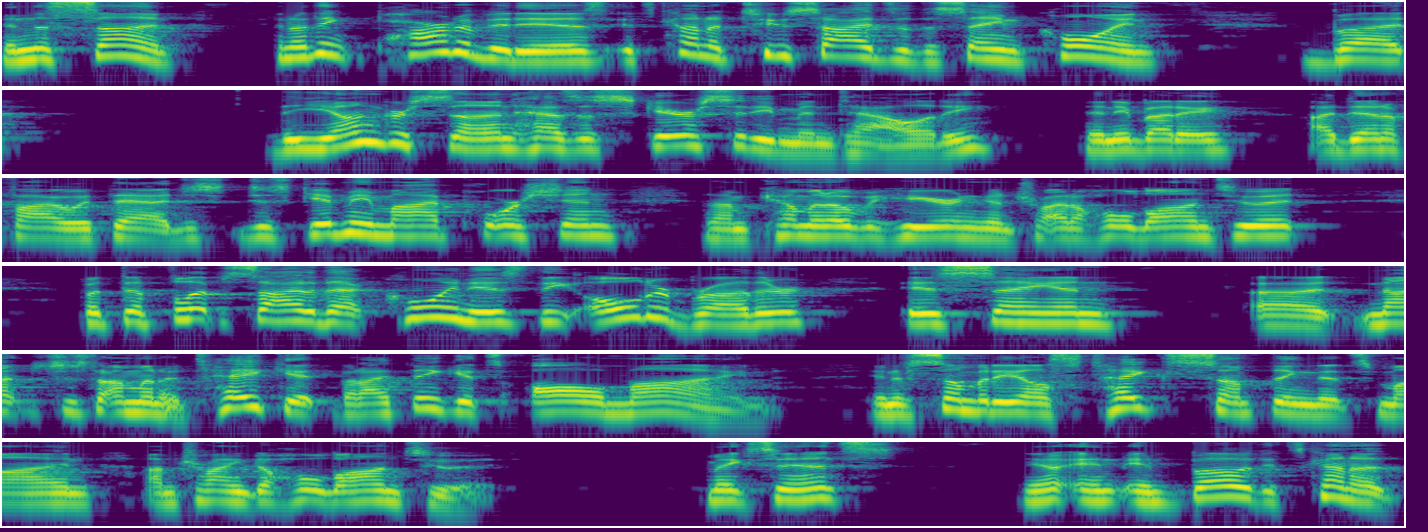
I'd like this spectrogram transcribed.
And the son, and I think part of it is, it's kind of two sides of the same coin, but the younger son has a scarcity mentality. Anybody identify with that. Just, just give me my portion and I'm coming over here and going to try to hold on to it. But the flip side of that coin is the older brother is saying, uh, not just I'm going to take it, but I think it's all mine. And if somebody else takes something that's mine, I'm trying to hold on to it. Make sense? You know, in, in both, it's kind of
